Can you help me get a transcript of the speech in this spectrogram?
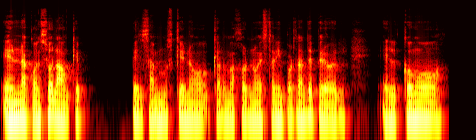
en una consola, aunque pensamos que no, que a lo mejor no es tan importante, pero el, el cómo,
